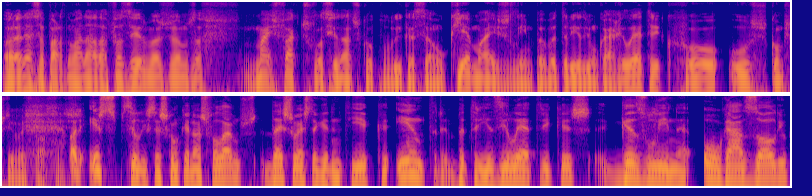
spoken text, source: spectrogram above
Ora, nessa parte não há nada a fazer, mas vamos a mais factos relacionados com a publicação. O que é mais limpo, a bateria de um carro elétrico ou os combustíveis fósseis? Ora, estes especialistas com quem nós falamos deixam esta garantia que entre baterias elétricas, gasolina ou gasóleo,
